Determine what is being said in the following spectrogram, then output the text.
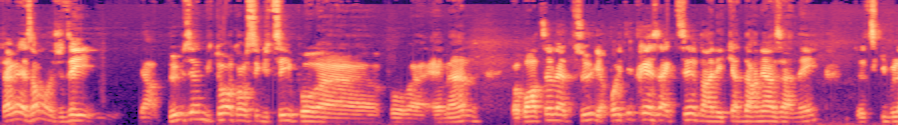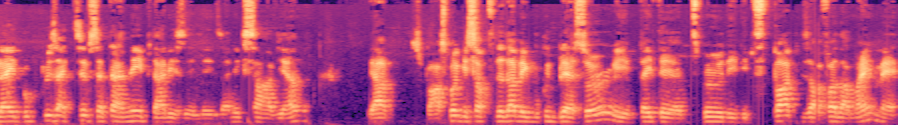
t'as raison. Je dis, deuxième victoire consécutive pour, euh, pour euh, Eman. Il va partir là-dessus. Il n'a pas été très actif dans les quatre dernières années. Il dit qu'il voulait être beaucoup plus actif cette année et dans les, années qui s'en viennent. Regarde, je pense pas qu'il est sorti de là avec beaucoup de blessures. Il peut-être un petit peu des, petites potes, des affaires de même, mais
